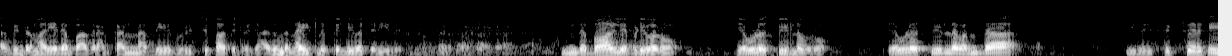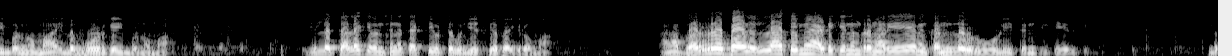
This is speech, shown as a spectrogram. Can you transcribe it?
அப்படின்ற மாதிரியே தான் பார்க்குறாங்க. கண் அப்படியே விரித்து பார்த்துட்டு இருக்கேன் அது இந்த லைட்டில் தெளிவாக தெரியுது. இந்த பால் எப்படி வரும்? எவ்வளோ ஸ்பீடில் வரும்? எவ்வளோ ஸ்பீடில் வந்தால் இது சிக்ஸருக்கு எய்ம் பண்ணுமா இல்லை ஃபோருக்கு எய்ம் பண்ணுமா இல்லை தலைக்கு வந்துச்சுன்னா தட்டி விட்டு கொஞ்சம் எஸ்கேப் ஆக்கிடுவோமா? ஆனால் வர்ற பால் எல்லாத்தையுமே அடிக்கணுன்ற மாதிரியே என் கண்ணில் ஒரு ஒளி தெரிஞ்சுக்கிட்டே இருக்குது இந்த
